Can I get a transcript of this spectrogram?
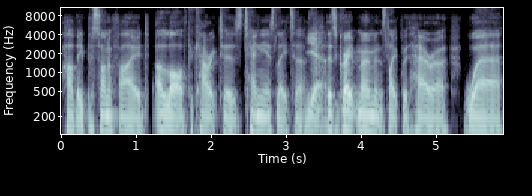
how they personified a lot of the characters 10 years later. Yeah. There's great moments like with Hera where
